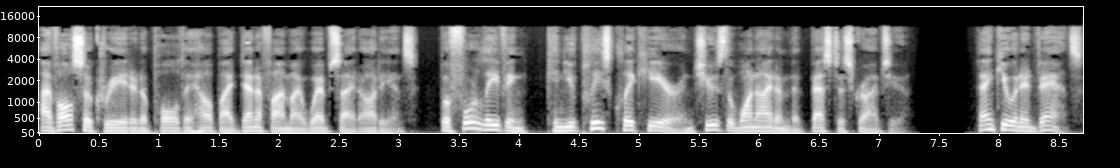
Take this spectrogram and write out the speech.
I've also created a poll to help identify my website audience. Before leaving, can you please click here and choose the one item that best describes you? Thank you in advance.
